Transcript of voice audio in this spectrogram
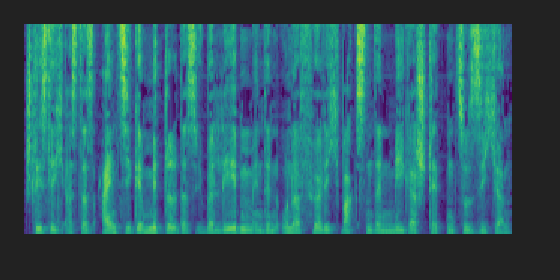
schließlich als das einzige Mittel, das Überleben in den unaufhörlich wachsenden Megastädten zu sichern.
